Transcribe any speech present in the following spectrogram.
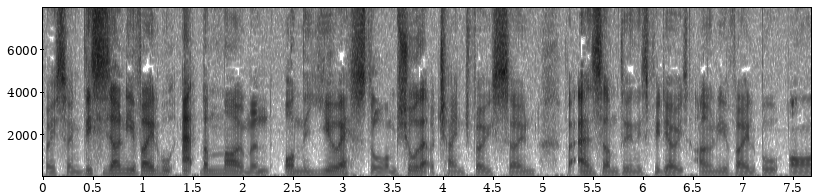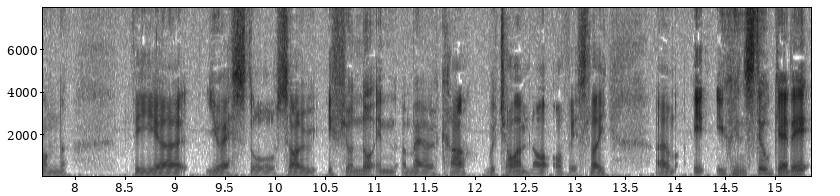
very soon. This is only available at the moment on the US store. I'm sure that will change very soon, but as I'm doing this video, it's only available on the uh, US store. So if you're not in America, which I'm not, obviously, um, it, you can still get it,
